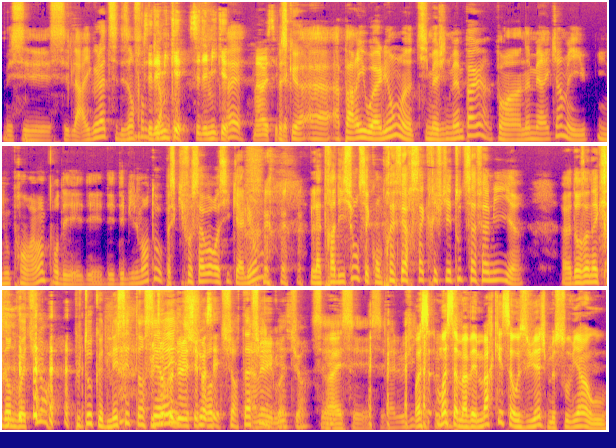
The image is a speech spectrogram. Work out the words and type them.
mais c'est c'est de la rigolade, c'est des enfants. de C'est des Mickey. C'est des Mickey. Ouais. Ah ouais, Parce clair. que à, à Paris ou à Lyon, euh, t'imagines même pas pour un Américain, mais il, il nous prend vraiment pour des, des, des débiles mentaux. Parce qu'il faut savoir aussi qu'à Lyon, la tradition, c'est qu'on préfère sacrifier toute sa famille euh, dans un accident de voiture plutôt que de laisser t'insérer sur, ta Ah fille. vois. C'est Ouais. c'est- c'est la logique. Moi, ça, m'avait marqué ça aux US. Je me souviens où,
